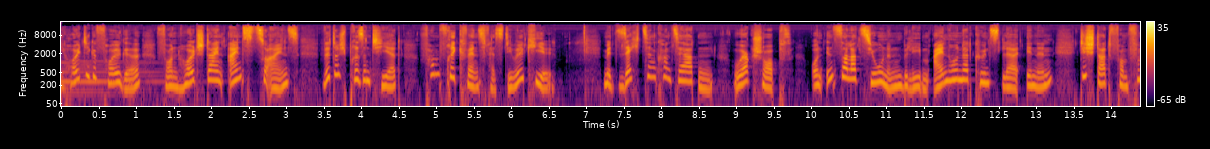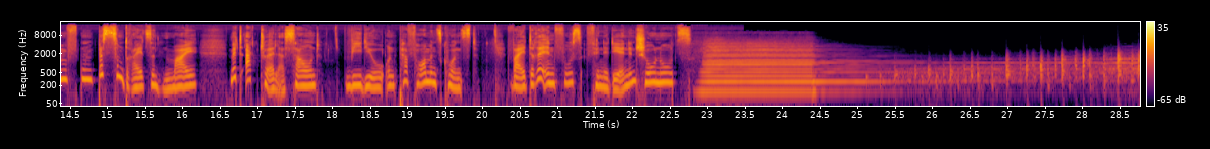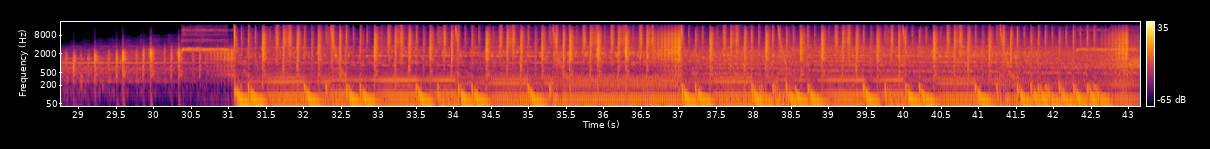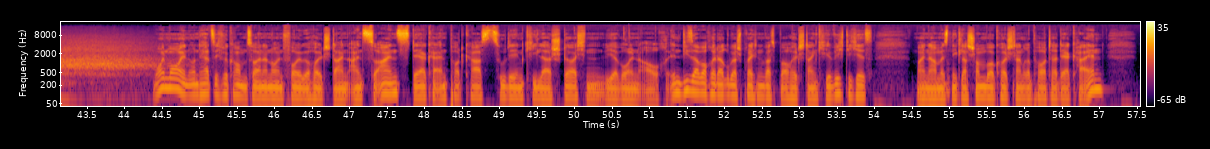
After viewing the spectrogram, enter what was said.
Die heutige Folge von Holstein 1 zu 1 wird euch präsentiert vom Frequenzfestival Kiel. Mit 16 Konzerten, Workshops und Installationen beleben 100 KünstlerInnen die Stadt vom 5. bis zum 13. Mai mit aktueller Sound, Video- und Performancekunst. Weitere Infos findet ihr in den Shownotes. Moin Moin und herzlich willkommen zu einer neuen Folge Holstein 1 zu 1, der KN-Podcast zu den Kieler Störchen. Wir wollen auch in dieser Woche darüber sprechen, was bei Holstein Kiel wichtig ist. Mein Name ist Niklas Schomburg, Holstein-Reporter der KN.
